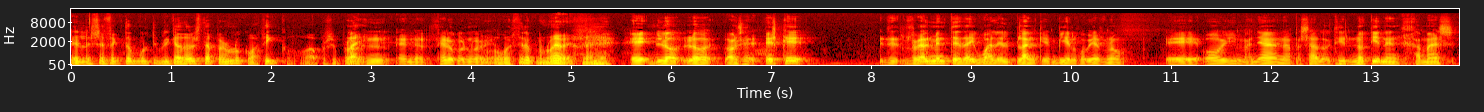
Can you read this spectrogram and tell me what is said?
el, ese efecto multiplicador está por 1,5, por ahí. Mm, en el 0,9. O el 0,9. O sea, eh, lo, vamos a ver, es que realmente da igual el plan que envíe el gobierno eh, hoy, mañana, pasado, es decir, no tienen jamás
